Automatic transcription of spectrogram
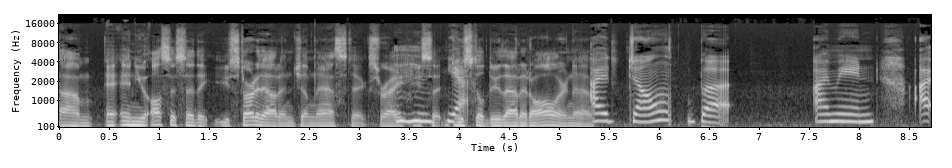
Um, and you also said that you started out in gymnastics, right? You said, do Mm-hmm, you still do that at all, or no? I don't, but I mean, I,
